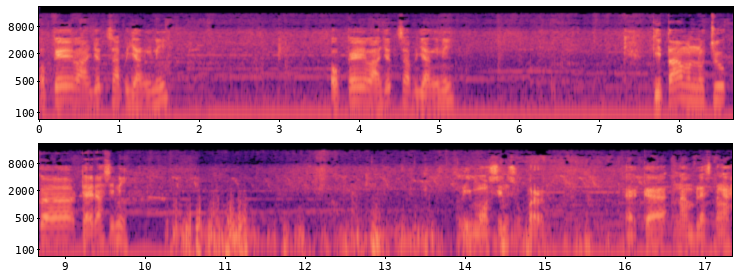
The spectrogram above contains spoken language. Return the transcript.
Oke, lanjut sapi yang ini. Oke, lanjut sapi yang ini. Kita menuju ke daerah sini. Limosin super harga 16 setengah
